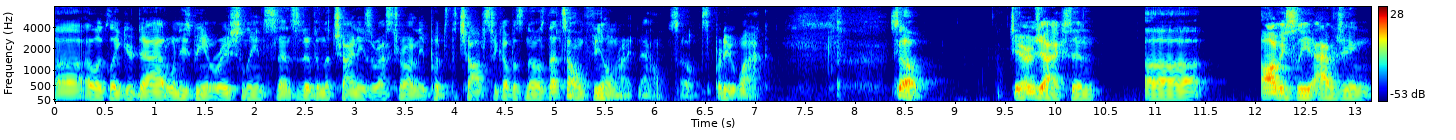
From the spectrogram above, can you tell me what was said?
Uh, I look like your dad when he's being racially insensitive in the Chinese restaurant and he puts the chopstick up his nose. That's how I'm feeling right now. So it's pretty whack. So, Jaren Jackson, uh, obviously averaging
